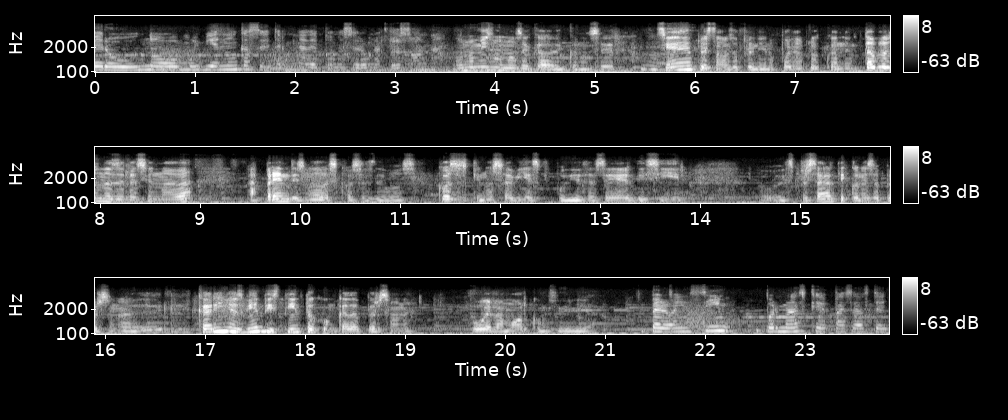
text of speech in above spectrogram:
pero no muy bien, nunca se termina de conocer a una persona. Uno mismo no se acaba de conocer. No Siempre estamos aprendiendo. Por ejemplo, cuando entablas una relación nueva, aprendes nuevas cosas de vos. Cosas que no sabías que podías hacer, decir o expresarte con esa persona. El cariño es bien distinto con cada persona. O el amor, como se diría. Pero en sí, por más que pasaste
